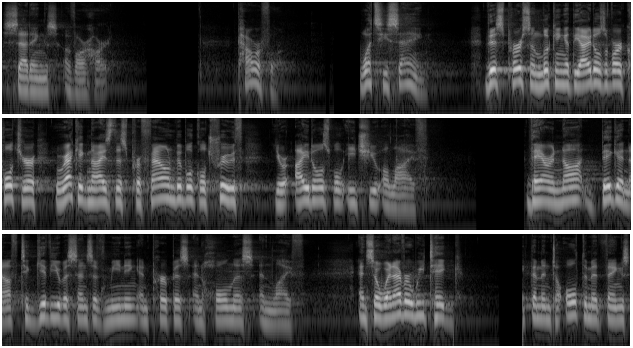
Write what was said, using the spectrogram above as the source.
settings of our heart. Powerful. What's he saying? This person looking at the idols of our culture recognized this profound biblical truth your idols will eat you alive. They are not big enough to give you a sense of meaning and purpose and wholeness and life. And so, whenever we take them into ultimate things,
